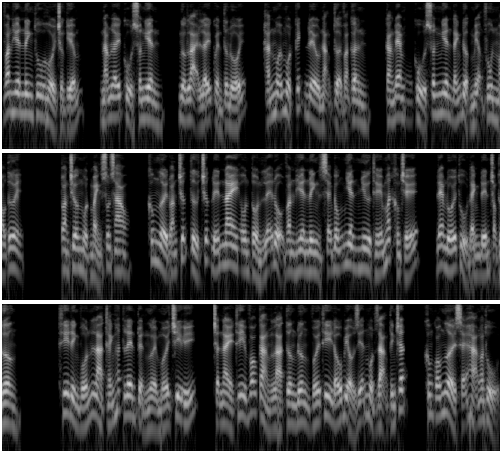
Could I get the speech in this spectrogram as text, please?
văn hiên Ninh thu hồi trường kiếm, nắm lấy cụ xuân nghiên, ngược lại lấy quyền tương đối, hắn mỗi một kích đều nặng tựa và cân, càng đem cụ xuân nghiên đánh được miệng phun máu tươi. Toàn trường một mảnh xôn xao, không người đoán trước từ trước đến nay ôn tồn lễ độ văn hiên Ninh sẽ bỗng nhiên như thế mất khống chế, đem đối thủ đánh đến trọng thương. Thi đình vốn là thánh hất lên tuyển người mới chi ý trận này thi võ càng là tương đương với thi đấu biểu diễn một dạng tính chất, không có người sẽ hạ ngăn thủ,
